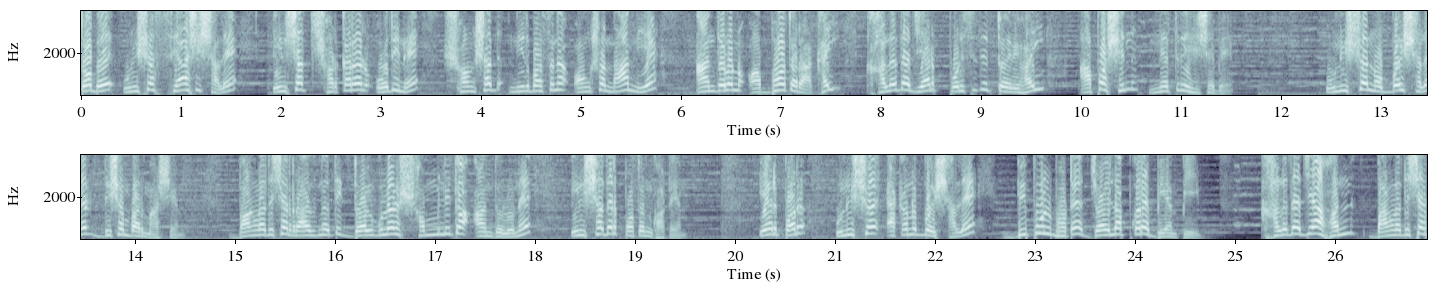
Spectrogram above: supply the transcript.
তবে উনিশশো ছিয়াশি সালে ইরশাদ সরকারের অধীনে সংসদ নির্বাচনে অংশ না নিয়ে আন্দোলন অব্যাহত রাখাই খালেদা জিয়ার পরিস্থিতি তৈরি হয় আপসীন নেত্রী হিসেবে। উনিশশো নব্বই সালের ডিসেম্বর মাসে। বাংলাদেশের রাজনৈতিক দলগুলোর সম্মিলিত আন্দোলনে ইরশাদের পতন ঘটে। এরপর উনিশশো একানব্বই সালে বিপুল ভোটে জয়লাভ করে বিএনপি। খালেদা জিয়া হন বাংলাদেশের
